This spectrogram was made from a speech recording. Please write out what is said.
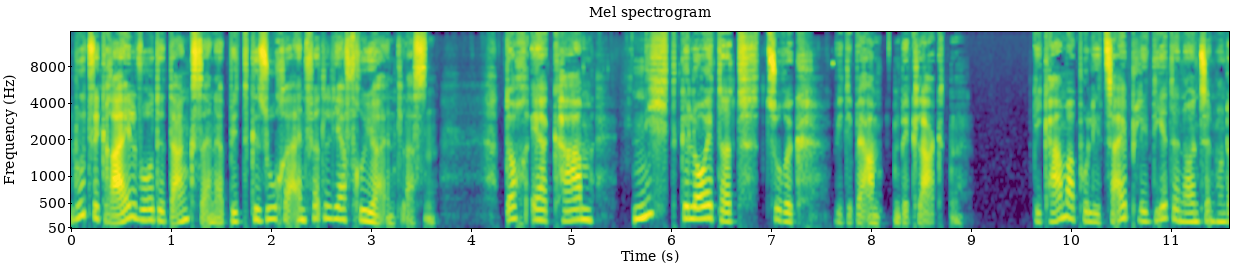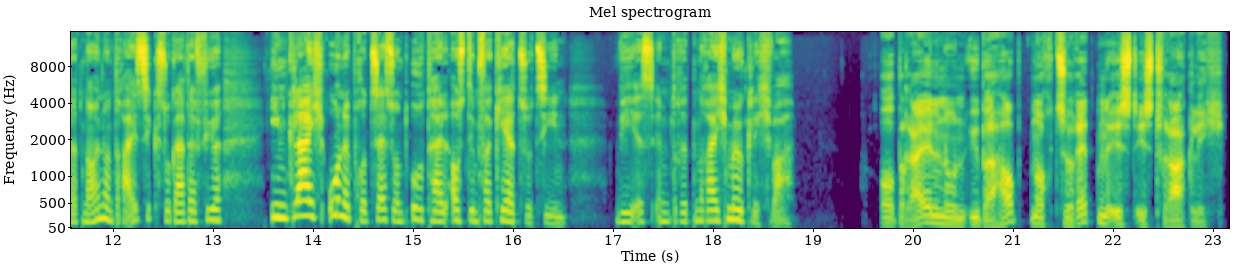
Ludwig Reil wurde dank seiner Bittgesuche ein Vierteljahr früher entlassen. Doch er kam nicht geläutert zurück, wie die Beamten beklagten. Die Kamer Polizei plädierte 1939 sogar dafür, ihn gleich ohne Prozess und Urteil aus dem Verkehr zu ziehen, wie es im Dritten Reich möglich war. Ob Reil nun überhaupt noch zu retten ist, ist fraglich.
